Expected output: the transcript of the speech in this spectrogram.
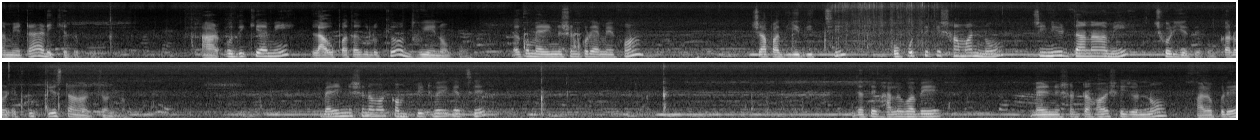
আমি এটা রেখে দেবো। আর ওদিকে আমি লাউ পাতাগুলোকেও ধুয়ে নেব। দেখো ম্যারিনেশন করে আমি এখন চাপা দিয়ে দিচ্ছি। ওপর থেকে সামান্য চিনির দানা আমি ছড়িয়ে দেবো, কারণ একটু টেস্ট আনার জন্য। ম্যারিনেশন আমার কমপ্লিট হয়ে গেছে। যাতে ভালোভাবে ম্যারিনেশনটা হয়, সেই জন্য ভালো করে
